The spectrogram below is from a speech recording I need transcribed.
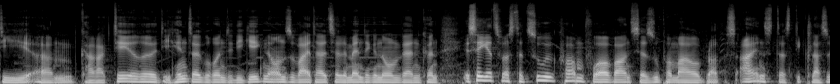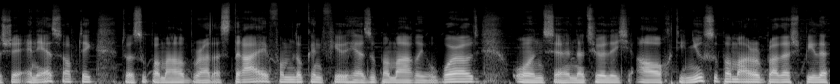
die ähm, Charaktere, die Hintergründe, die Gegner und so weiter als Elemente genommen werden können. Ist ja jetzt was dazugekommen. Vorher waren es ja Super Mario Bros. 1, das ist die klassische NES-Optik. Du hast Super Mario Mario Bros. 3 vom Look and Feel her, Super Mario World und äh, natürlich auch die New Super Mario Bros. Spiele.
